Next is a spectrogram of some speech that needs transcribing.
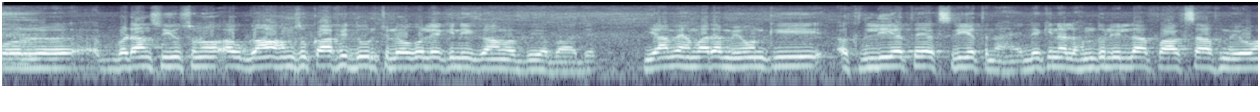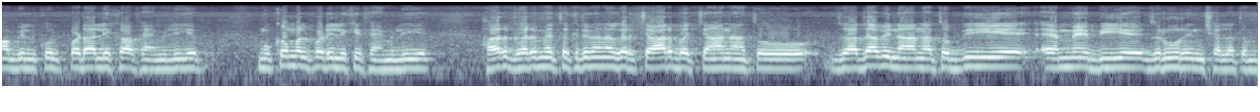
और बड़ा सुनो, अब गाँव हमसे काफ़ी दूर चलोगे, लेकिन ये गाँव अब भी आबाद है। यहाँ में हमारा मेवन की अकलीत अक्सरियत ना है। लेकिन अल्हम्दुलिल्लाह पाक साफ़ मेवा बिल्कुल पढ़ा लिखा फैमिली है मुकम्मल पढ़ी लिखी फैमिली है। हर घर में तकरीबन अगर चार बच्चा आना तो ज़्यादा भी ना आना तो B A M A B A ज़रूर इन तुम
